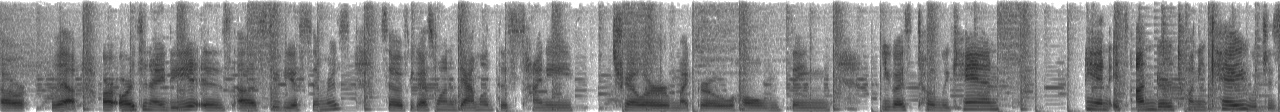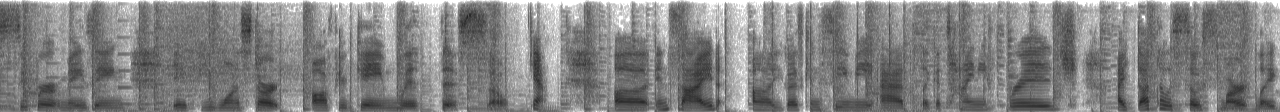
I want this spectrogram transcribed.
our yeah, our origin ID is uh, Studio Simmers. So if you guys want to download this tiny trailer micro home thing, you guys totally can. And it's under 20k, which is super amazing if you want to start off your game with this. So yeah, uh, inside uh, you guys can see me add like a tiny fridge. I thought that was so smart. Like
